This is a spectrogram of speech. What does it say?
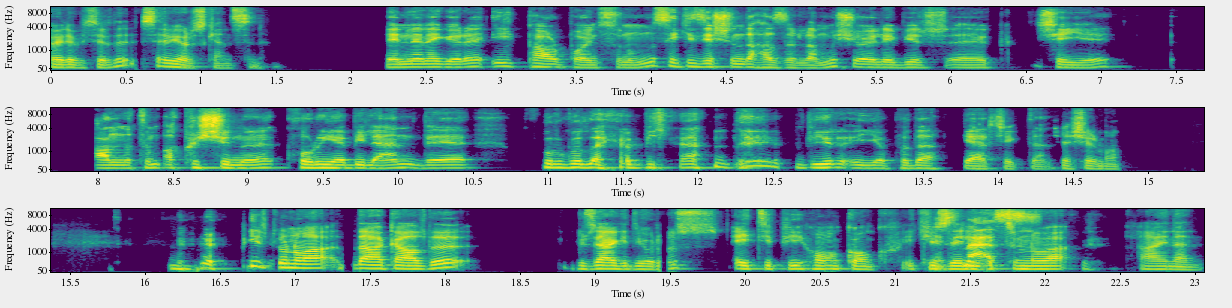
Öyle bitirdi. Seviyoruz kendisini. Denilene göre ilk PowerPoint sunumunu 8 yaşında hazırlamış. Öyle bir e, şeyi, anlatım akışını koruyabilen ve kurgulayabilen bir yapıda gerçekten. Şaşırmam. Bir turnuva daha kaldı. Güzel gidiyoruz. ATP Hong Kong 250'lik Kesmez. turnuva aynen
